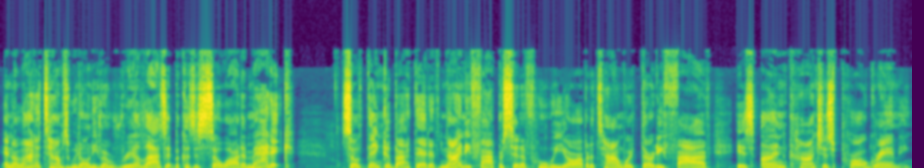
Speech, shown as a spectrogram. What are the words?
And a lot of times we don't even realize it because it's so automatic. So think about that. If 95% of who we are by the time we're 35 is unconscious programming,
